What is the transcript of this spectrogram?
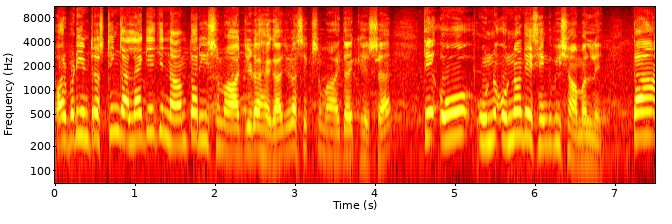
ਔਰ ਬੜੀ ਇੰਟਰਸਟਿੰਗ ਗੱਲ ਹੈ ਕਿ ਜੀ ਨਾਮਧਾਰੀ ਸਮਾਜ ਜਿਹੜਾ ਹੈਗਾ ਜਿਹੜਾ ਸਿੱਖ ਸਮਾਜ ਦਾ ਇੱਕ ਹਿੱਸਾ ਹੈ ਤੇ ਉਹ ਉਹਨਾਂ ਦੇ ਸਿੰਘ ਵੀ ਸ਼ਾਮਲ ਨੇ। ਤਾਂ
